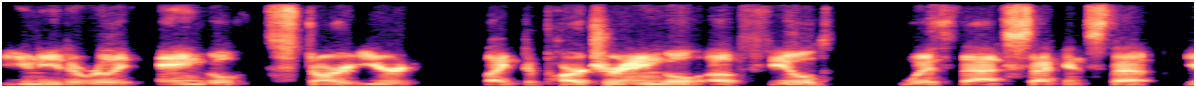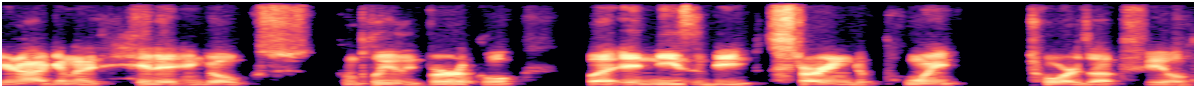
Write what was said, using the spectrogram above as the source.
you need to really angle, start your like departure angle upfield with that second step. You're not going to hit it and go completely vertical, but it needs to be starting to point towards upfield.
